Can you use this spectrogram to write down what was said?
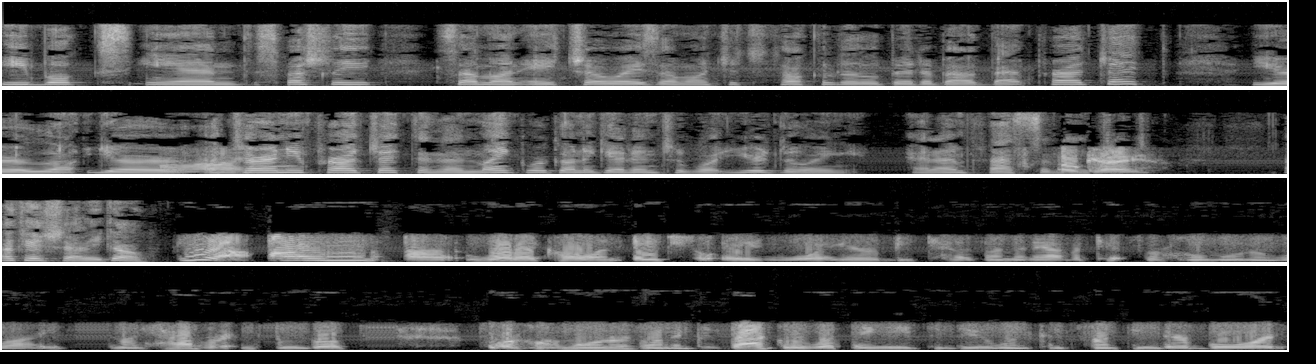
ebooks and especially some on HOAs. I want you to talk a little bit about that project, your your right. attorney project, and then Mike, we're going to get into what you're doing, and I'm fascinated. Okay. Okay, Shelly, go. Yeah, I'm uh, what I call an HOA warrior because I'm an advocate for homeowner rights, and I have written some books for homeowners on exactly what they need to do when confronting their board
